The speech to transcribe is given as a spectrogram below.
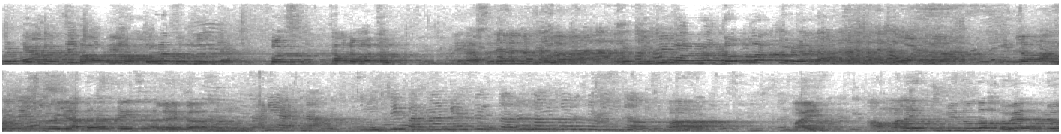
पण त्यामागची भावनी भावना समजून घ्या. बस झालं माझं. असं नाही काही झालंय का? आणि अण्णा तुमची परवानगी असेल तरच आम्ही घर सोडून जाऊ. हा. माई आम्हाला तुम्ही दोघं हवे ग.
